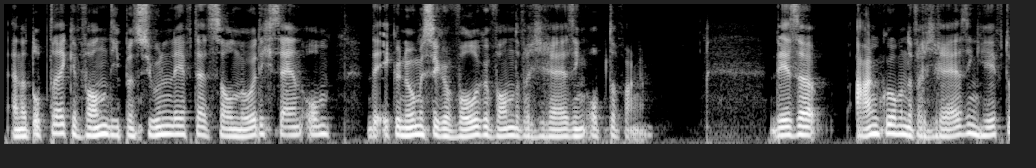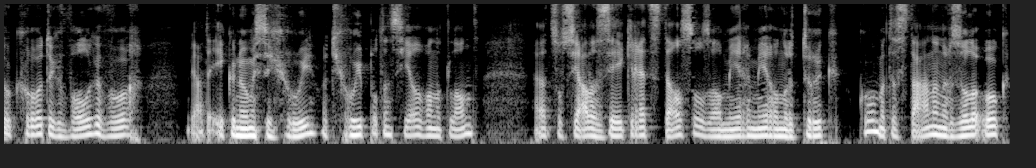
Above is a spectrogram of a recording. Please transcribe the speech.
En het optrekken van die pensioenleeftijd zal nodig zijn om de economische gevolgen van de vergrijzing op te vangen. Deze aankomende vergrijzing heeft ook grote gevolgen voor ja, de economische groei, het groeipotentieel van het land. Het sociale zekerheidsstelsel zal meer en meer onder druk komen te staan en er zullen ook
